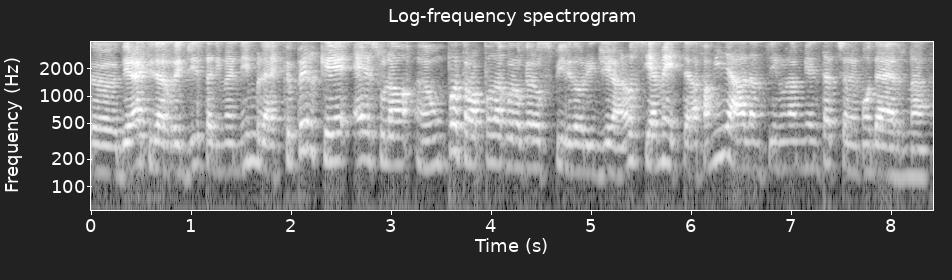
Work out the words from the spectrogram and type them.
eh, diretti dal regista di Man in Black, perché esula eh, un po' troppo da quello che è lo spirito originale, ossia mette la famiglia Adams in un'ambientazione moderna.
